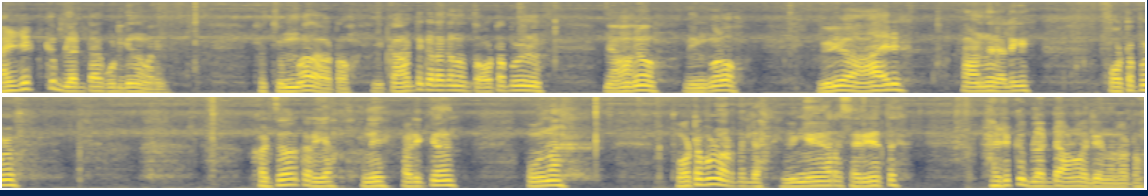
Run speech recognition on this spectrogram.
അഴുക്ക് ബ്ലഡാണ് കുടിക്കുന്നത് പറയും. ചുമ്മാതാ കേട്ടോ ഈ കാട്ടിൽ കിടക്കുന്ന തോട്ടപ്പുഴുവിന് ഞാനോ നിങ്ങളോ വീഡിയോ ആര് കാണുന്നില്ല അല്ലെങ്കിൽ തോട്ടപ്പുഴു കടിച്ചവർക്കറിയാം. അല്ലെങ്കിൽ കടിക്കാൻ പോകുന്ന തോട്ടപ്പുഴു നടത്തില്ല. ഇവങ്ങേറെ ശരീരത്ത് അഴുക്ക് ബ്ലഡാണോ അല്ലേ എന്നല്ല കേട്ടോ.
